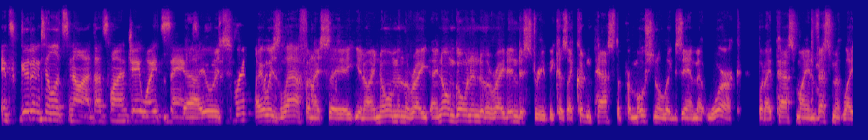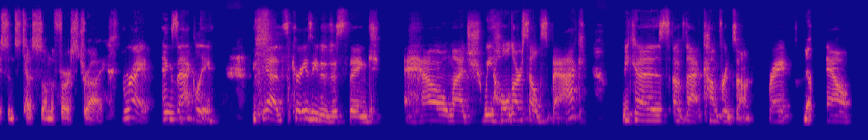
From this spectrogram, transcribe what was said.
It's good until it's not. That's one of Jay White's sayings. Yeah, I always, really I always laugh and I say, you know, I know I'm in the right, I know I'm going into the right industry because I couldn't pass the promotional exam at work, but I passed my investment license tests on the first try. Right. Exactly yeah, it's crazy to just think how much we hold ourselves back because of that comfort zone, right? Yep. Now,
